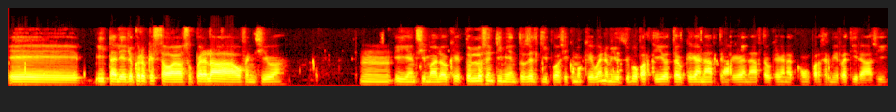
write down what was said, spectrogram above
eh, Italia yo creo que estaba súper a la ofensiva. Mm, y encima lo que, todos los sentimientos del tipo, así como que, bueno, mi último partido tengo que ganar, tengo que ganar, tengo que ganar como para hacer mi retirada así.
